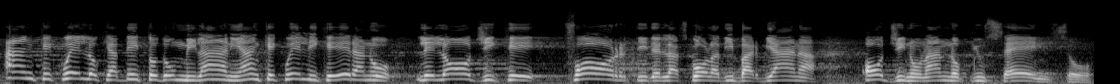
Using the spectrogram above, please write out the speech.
anche quello che ha detto Don Milani, anche quelli che erano le logiche forti della scuola di Barbiana, oggi non hanno più senso,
